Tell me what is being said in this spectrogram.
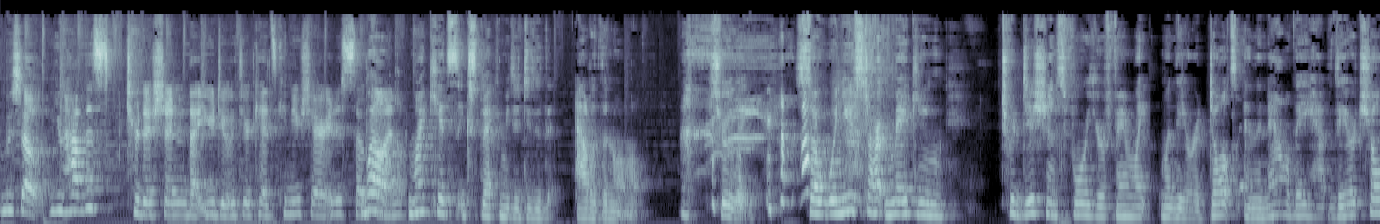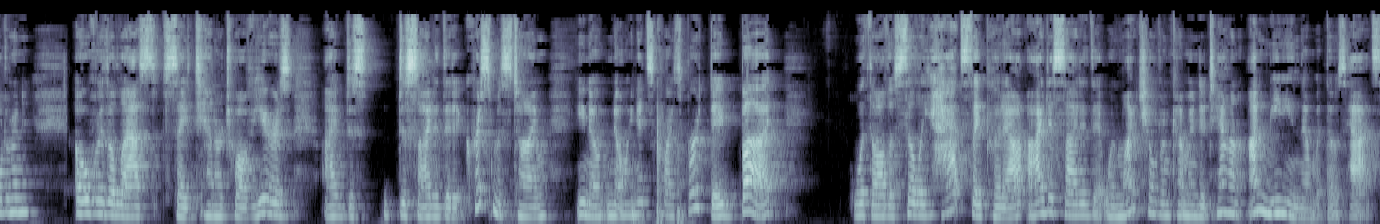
Michelle, you have this tradition that you do with your kids. Can you share? It is so well, fun. my kids expect me to do the out of the normal. Truly. so when you start making traditions for your family when they are adults and then now they have their children over the last say 10 or 12 years i've just decided that at christmas time you know knowing it's christ's birthday but with all the silly hats they put out, I decided that when my children come into town, I'm meeting them with those hats.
